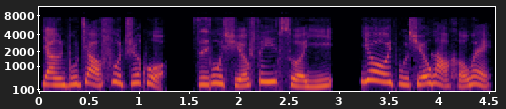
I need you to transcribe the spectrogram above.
养不教父之过；子不学非所宜，幼不学老何为。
